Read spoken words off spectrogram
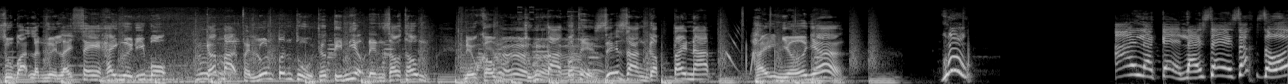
Dù bạn là người lái xe hay người đi bộ Các bạn phải luôn tuân thủ theo tín hiệu đèn giao thông. Nếu không chúng ta có thể dễ dàng gặp tai nạn. Hãy nhớ nhé Ai là kẻ lái xe rắc rối?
